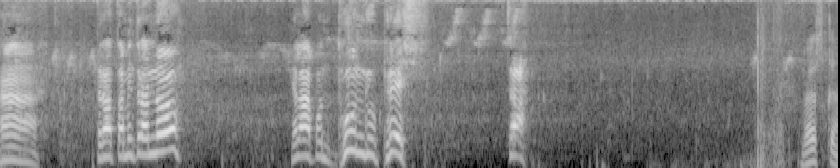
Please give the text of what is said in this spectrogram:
हा. तर आता मित्रांनो ह्याला आपण धुवून घेऊ फ्रेश चा बस का?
